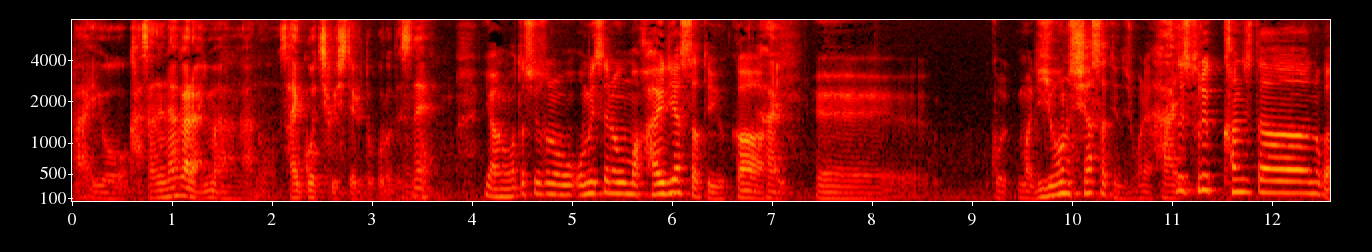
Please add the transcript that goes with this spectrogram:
敗を重ねながら今あの再構築しているところですね、いやあの私そのお店のまあ入りやすさというか、はい。えーこうまあ、利用のしやすさっていうんでしょうかね、はい。私それ感じたのが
